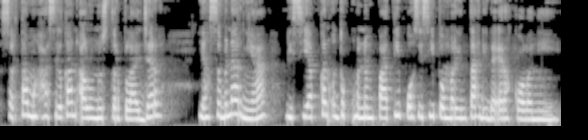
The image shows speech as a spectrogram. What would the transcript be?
serta menghasilkan alumnus terpelajar yang sebenarnya disiapkan untuk menempati posisi pemerintah di daerah koloni.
